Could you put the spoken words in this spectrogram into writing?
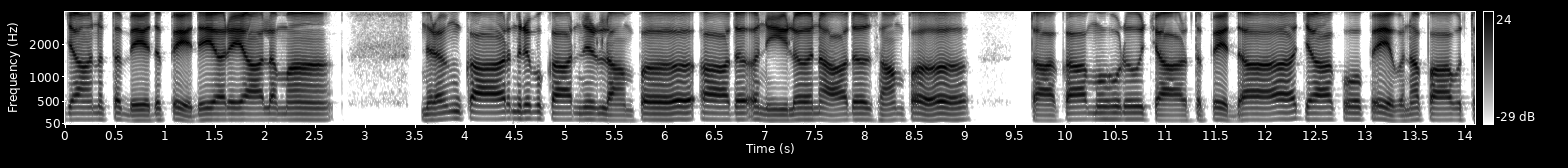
ਜਾਣਤ ਬੇਦ ਭੇਦ ਅਰਿਆਲਮ ਨਿਰੰਕਾਰ, ਨਿਰਵਕਾਰ ਨਿਰਲੰਪ ਆਦ, ਅਨੀਲ, ਨਾਦ, ਸੰਪ। ਤਾਕਾ ਮੂੜ ਉਚਾਰਤ ਭੇਦਾ, ਜਾ ਕੋ ਭੇਵ ਨ ਪਾਵਤ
